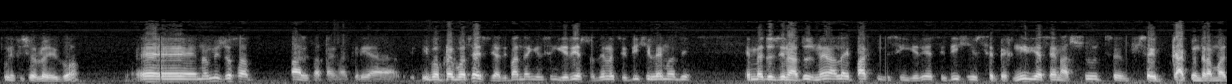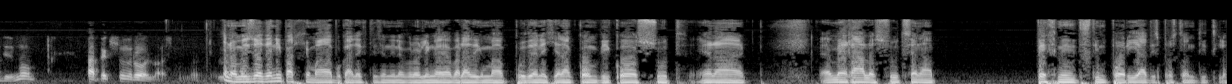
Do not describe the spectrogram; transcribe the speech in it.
που είναι φυσιολογικό, ε, νομίζω θα πάλι θα πάει μακριά. Υπό προϋποθέσεις, γιατί πάντα είναι συγκυρίες στο τέλος της τύχη λέμε ότι ε, με τους δυνατούς ναι, αλλά υπάρχουν τις συγκυρίες στη τύχη σε παιχνίδια, σε ένα σουτ, σε, σε κάποιον τραυματισμό θα παίξουν ρόλο ας πούμε. Ε, νομίζω δεν υπάρχει ομάδα που κατέκτησε την Ευρωλίγκα για παράδειγμα που δεν έχει ένα κομβικό σουτ, ένα ε, μεγάλο σουτ σε ένα παιχνίδι στην πορεία της προς τον τίτλο.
